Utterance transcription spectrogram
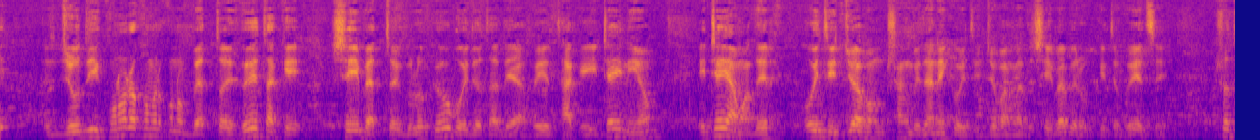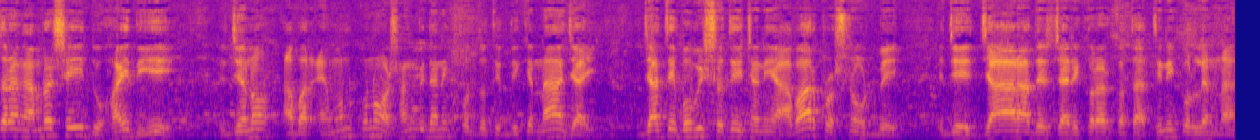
যদি কোনো রকমের কোনো ব্যত্যয় হয়ে থাকে, সেই ব্যত্যয়গুলোকেও বৈধতা দেয়া হয়ে থাকে। এটাই নিয়ম, এটাই আমাদের ঐতিহ্য এবং সাংবিধানিক ঐতিহ্য বাংলাদেশে এইভাবে রক্ষিত হয়েছে। সুতরাং আমরা সেই দোহাই দিয়ে যেন আবার এমন কোনো অসাংবিধানিক পদ্ধতির দিকে না যাই, যাতে ভবিষ্যতে এটা নিয়ে আবার প্রশ্ন উঠবে যে যার আদেশ জারি করার কথা তিনি করলেন না,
